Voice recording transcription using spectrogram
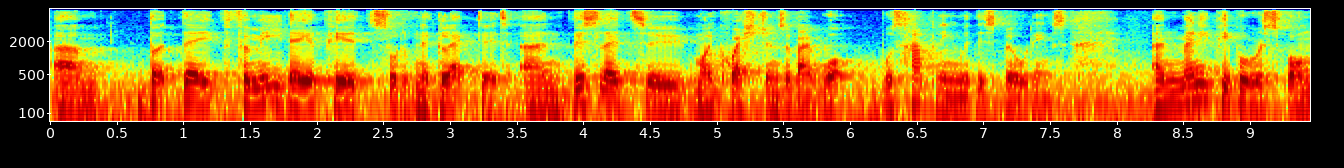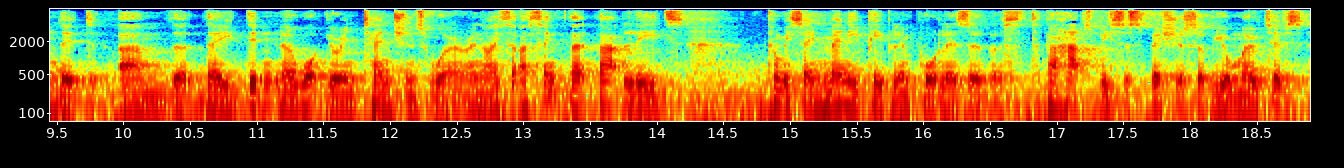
Um, but they, for me, they appeared sort of neglected, and this led to my questions about what was happening with these buildings. And many people responded um, that they didn't know what your intentions were, and I, th- I think that that leads can we say, many people in Port Elizabeth to perhaps be suspicious of your motives.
